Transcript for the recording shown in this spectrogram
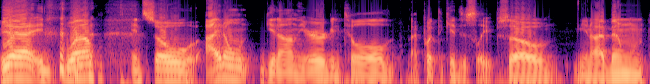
yeah, it, well, and so I don't get on the erg until I put the kids to sleep. So you know, I've been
